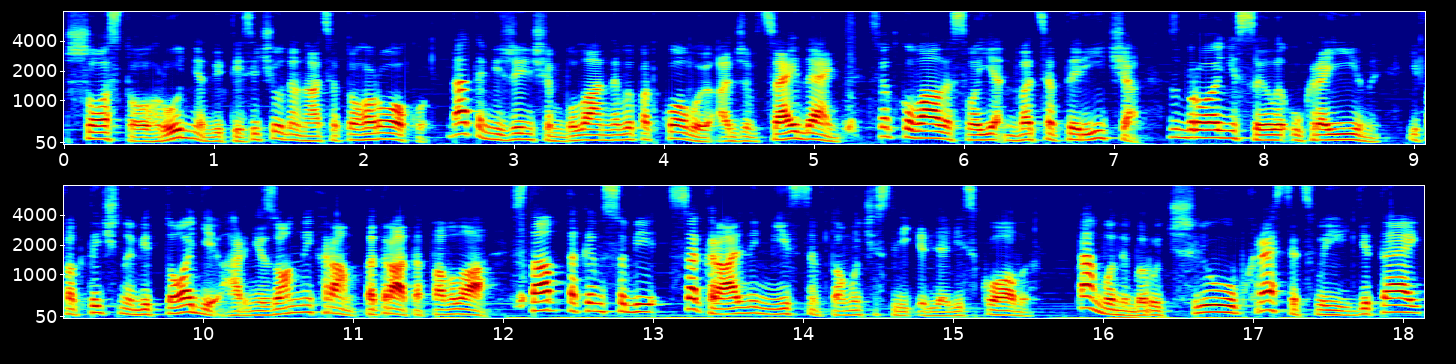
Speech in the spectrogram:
6 грудня 2011 року. Дата, між іншим, була не випадковою, адже в цей день святкували своє 20-річчя Збройні Сили України, і фактично відтоді гарнізонний храм Петра та Павла став таким собі сакральним місцем, в тому числі і для військових. Там вони беруть шлюб, хрестять своїх дітей.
